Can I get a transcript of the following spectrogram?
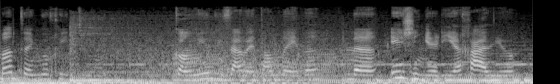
Mantenha o ritmo. Com Elizabeth Almeida na Engenharia Rádio.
